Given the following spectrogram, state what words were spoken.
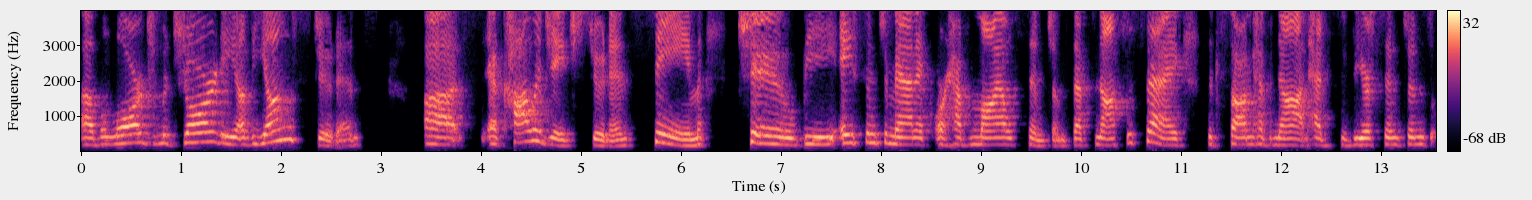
uh, the large majority of young students, uh, uh college age students, seem to be asymptomatic or have mild symptoms. That's not to say that some have not had severe symptoms,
